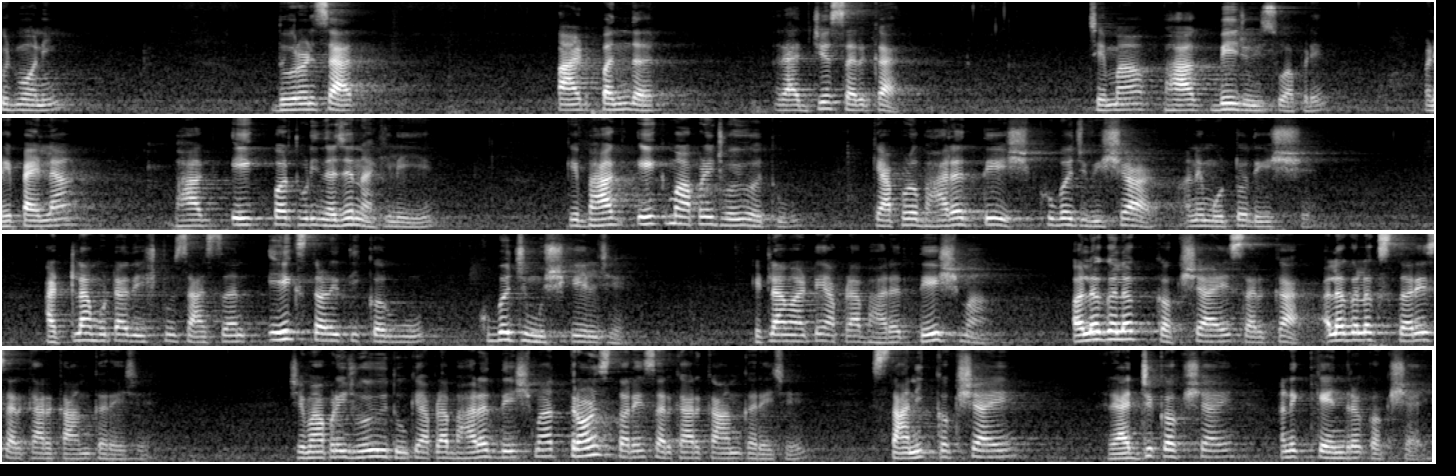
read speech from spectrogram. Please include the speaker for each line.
Speaker 1: Good morning ધોરણ સાત, પાઠ પંદર, રાજ્ય સરકાર. જેમાં ભાગ બે જોઈશું આપણે. પણ એ પહેલાં ભાગ એક પર થોડી નજર નાખી લઈએ કે ભાગ એકમાં આપણે જોયું હતું કે આપણો ભારત દેશ ખૂબ જ વિશાળ અને મોટો દેશ છે. આટલા મોટા દેશનું શાસન એક સ્થળેથી કરવું ખૂબ જ મુશ્કેલ છે. એટલા માટે આપણા ભારત દેશમાં અલગ અલગ કક્ષાએ સરકાર, અલગ અલગ સ્તરે સરકાર કામ કરે છે. જેમાં આપણે જોયું હતું કે આપણા ભારત દેશમાં ત્રણ સ્તરે સરકાર કામ કરે છે. સ્થાનિક કક્ષાએ, રાજ્ય કક્ષાએ અને કેન્દ્ર કક્ષાએ.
